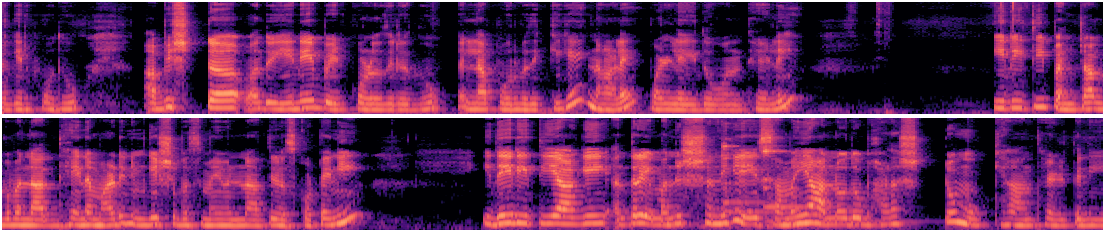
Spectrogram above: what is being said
ಆಗಿರ್ಬೋದು, ಅಭಿಷ್ಟ ಒಂದು ಏನೇ ಬೇಡ್ಕೊಳ್ಳೋದಿರೋದು ಎಲ್ಲ ಪೂರ್ವ ದಿಕ್ಕಿಗೆ ನಾಳೆ ಒಳ್ಳೆಯದು ಅಂಥೇಳಿ ಈ ರೀತಿ ಪಂಚಾಂಗವನ್ನು ಅಧ್ಯಯನ ಮಾಡಿ ನಿಮಗೆ ಶುಭ ಸಮಯವನ್ನು ತಿಳಿಸ್ಕೊಟ್ಟೇನಿ. ಇದೇ ರೀತಿಯಾಗಿ ಅಂದರೆ ಮನುಷ್ಯನಿಗೆ ಸಮಯ ಅನ್ನೋದು ಬಹಳಷ್ಟು ಮುಖ್ಯ ಅಂತ ಹೇಳ್ತೀನಿ.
